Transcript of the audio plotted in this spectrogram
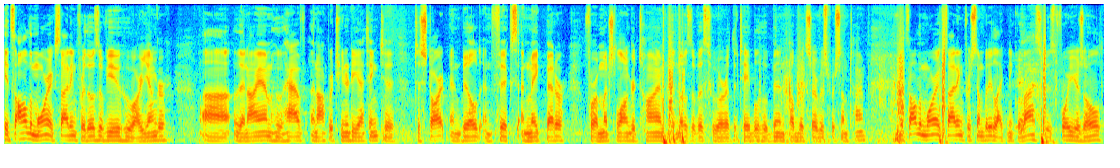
it's all the more exciting for those of you who are younger uh, than I am who have an opportunity, I think, to, to start and build and fix and make better for a much longer time than those of us who are at the table who have been in public service for some time. It's all the more exciting for somebody like Nicolas, who is four years old,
